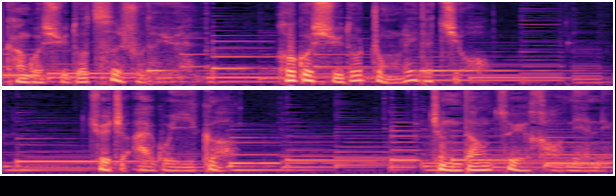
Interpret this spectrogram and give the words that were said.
看过许多次数的云，喝过许多种类的酒，却只爱过一个正当最好年龄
